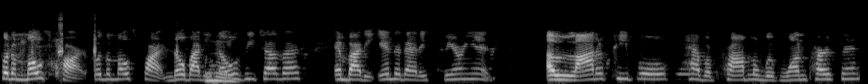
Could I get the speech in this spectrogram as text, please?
for the most part, for the most part, nobody Mhm. knows each other, and by the end of that experience, a lot of people have a problem with one person.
